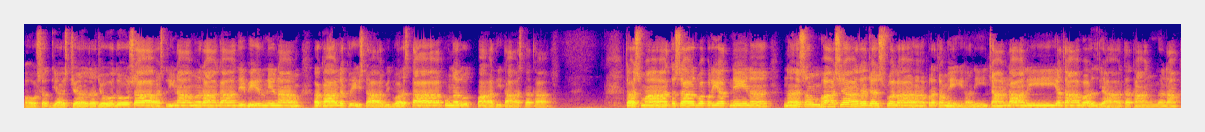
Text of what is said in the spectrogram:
औषध्यश्च रजो दोषा स्त्रीणां रागादिभिर्नृणाम् अकालकृष्टा विध्वस्ता पुनरुत्पादितास्तथा। तस्मात् सर्वप्रयत्नेन न सम्भाष्या रजस्वला प्रथमे हनि चाण्डाली यथा वज्र्या तथाङ्गना,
